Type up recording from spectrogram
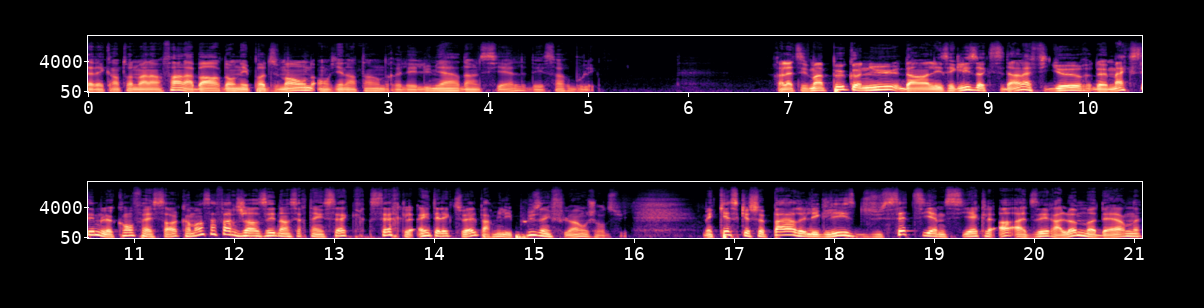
Avec Antoine Malenfant la barre dont n'est pas du monde. On vient d'entendre Les Lumières dans le ciel des Sœurs Boulay. Relativement peu connue dans les églises d'Occident, la figure de Maxime le Confesseur commence à faire jaser dans certains cercles intellectuels parmi les plus influents aujourd'hui. Mais qu'est-ce que ce père de l'Église du 7e siècle a à dire à l'homme moderne?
